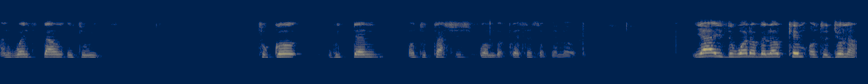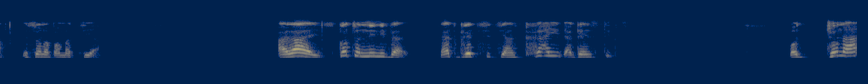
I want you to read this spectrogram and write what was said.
and went down into it to go with them unto Tarshish from the presence of the Lord. Here is the word of the Lord came unto Jonah, the son of Amittai. Arise, go to Nineveh, that great city, and cry against it. But Jonah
